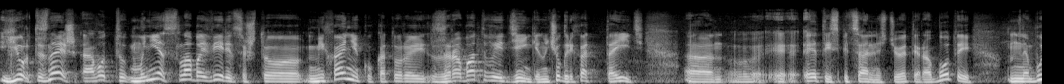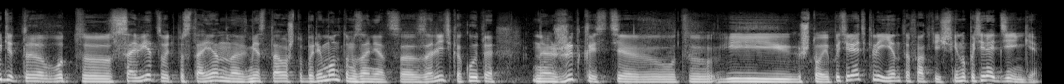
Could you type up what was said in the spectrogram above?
Юр, ты знаешь, а вот мне слабо верится, что механику, который зарабатывает деньги, ну что греха таить, э, э, этой специальностью, этой работой, будет э, вот э, советовать постоянно вместо того, чтобы ремонтом заняться, залить какую-то э, жидкость э, вот, и что, и потерять клиента фактически, ну потерять деньги.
